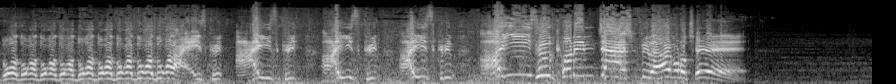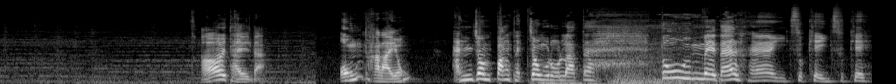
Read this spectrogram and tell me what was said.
녹아 녹아 녹아 녹아 녹아 녹아 녹아 녹아 녹아. 아이스크림 아이스크림 아이스크림 아이스크림 아이스크림 자식들아 그렇지. 아이 달다. 엉 달아용? 안전빵 100점으로 올라왔다. 또 은메달. 아 익숙해 익숙해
